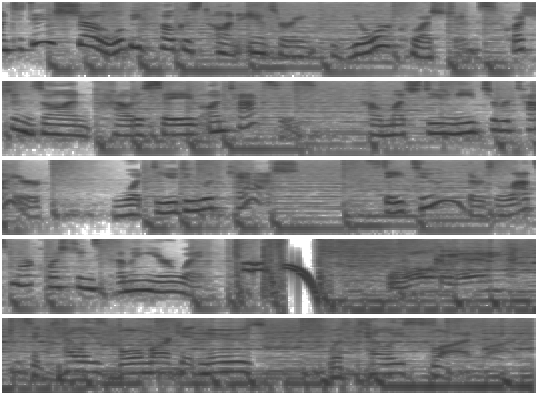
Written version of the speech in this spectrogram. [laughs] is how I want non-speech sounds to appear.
On today's show, we'll be focused on answering your questions questions on how to save on taxes, how much do you need to retire, what do you do with cash. Stay tuned, there's lots more questions coming your way. Welcome in to Kelly's Bull Market News with Kelly Slaught.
